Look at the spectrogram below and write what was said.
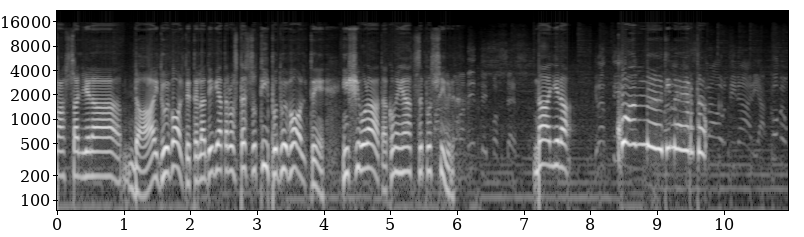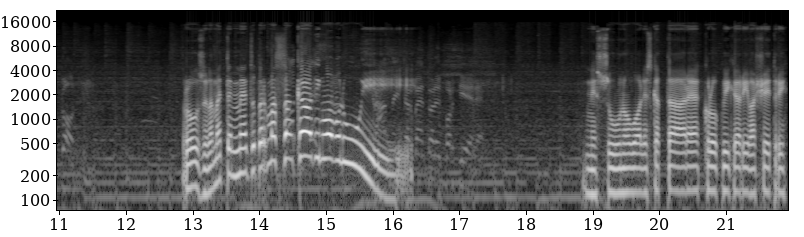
Passagliela. Dai, due volte, te l'ha deviata lo stesso tipo, due volte. In scivolata, come cazzo è possibile? Dagliela. Quan di merda. Rose la mette in mezzo per Massanca di nuovo lui. Nessuno vuole scattare, eccolo qui che arriva Shetri.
